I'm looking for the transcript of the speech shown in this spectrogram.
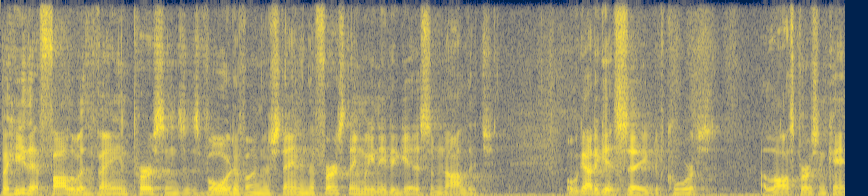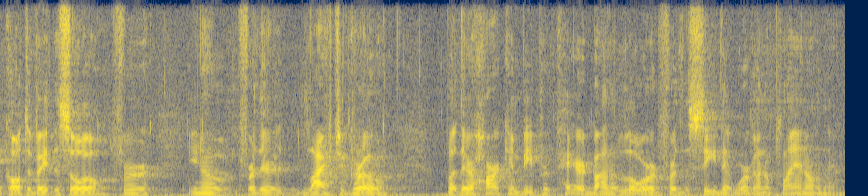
But he that followeth vain persons is void of understanding. The first thing we need to get is some knowledge. Well, we got to get saved, of course. A lost person can't cultivate the soil for, you know, for their life to grow. But their heart can be prepared by the Lord for the seed that we're going to plant on them.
